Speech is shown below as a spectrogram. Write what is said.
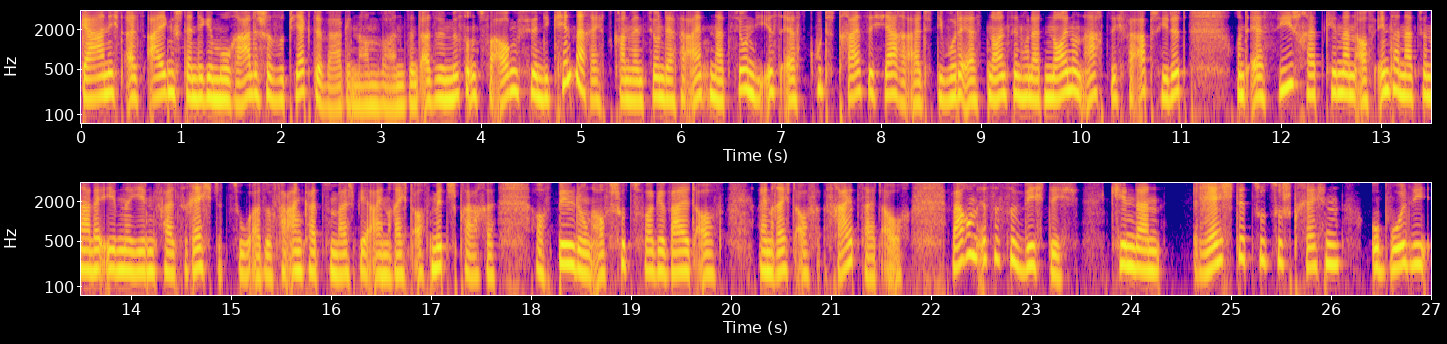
gar nicht als eigenständige moralische Subjekte wahrgenommen worden sind. Also wir müssen uns vor Augen führen, die Kinderrechtskonvention der Vereinten Nationen, die ist erst gut 30 Jahre alt. Die wurde erst 1989 verabschiedet und erst sie schreibt Kindern auf internationaler nationaler Ebene jedenfalls Rechte zu, also verankert zum Beispiel ein Recht auf Mitsprache, auf Bildung, auf Schutz vor Gewalt, auf ein Recht auf Freizeit auch. Warum ist es so wichtig, Kindern Rechte zuzusprechen, obwohl sie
